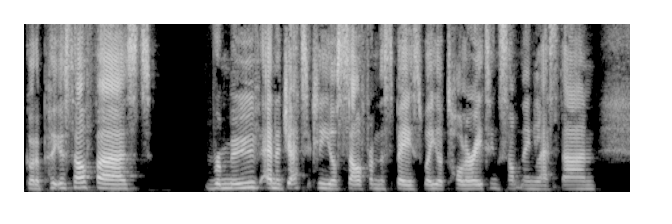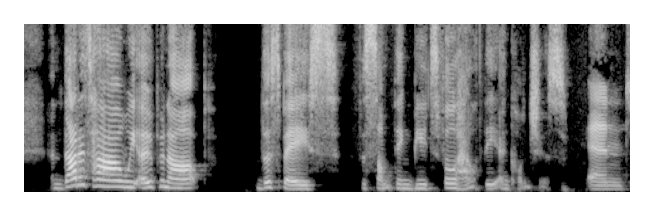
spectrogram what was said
got to put yourself first, remove energetically yourself from the space where you're tolerating something less than. And that is how we open up the space for something beautiful, healthy, and conscious. And,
